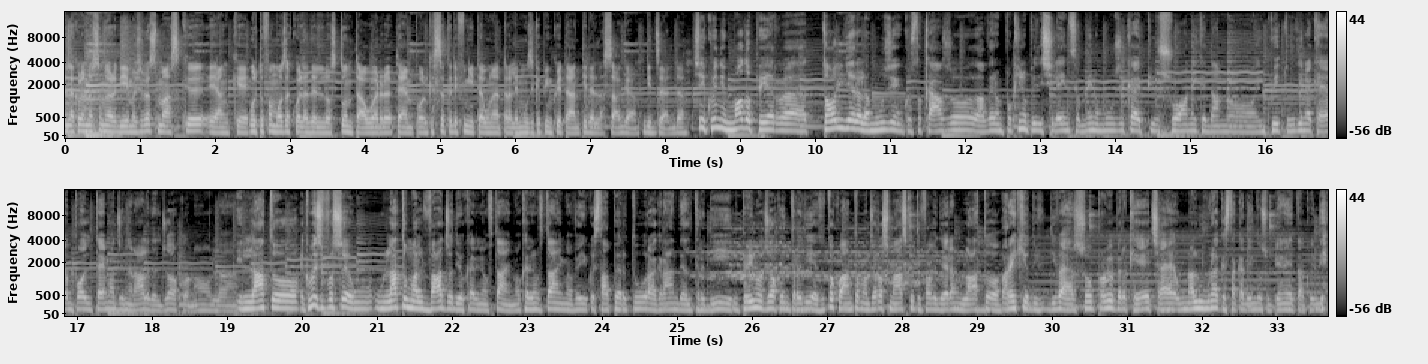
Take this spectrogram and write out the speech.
Della colonna sonora di Majora's Mask è anche molto famosa quella dello Stone Tower Temple, che è stata definita una tra le musiche più inquietanti della saga di Zelda. Sì, quindi un modo per eh, togliere la musica in questo caso, avere un pochino più di silenzio, meno musica e più suoni che danno inquietudine, che è un po' il tema generale del gioco, no? Il, il lato è come se fosse un, un, lato malvagio di Ocarina of Time. Ocarina of Time avevi questa apertura grande al 3D, il primo gioco in 3D e tutto quanto, Majora's Mask ti fa vedere un lato parecchio di diverso proprio perché c'è una luna che sta cadendo sul pianeta, quindi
